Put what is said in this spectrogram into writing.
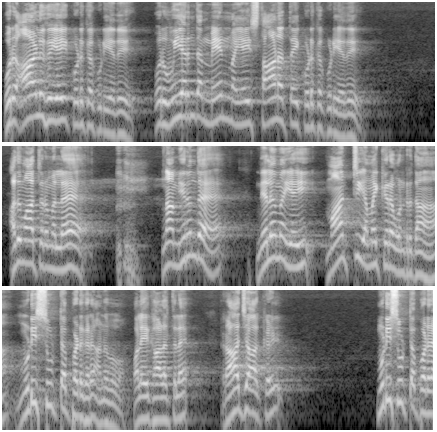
ஒரு ஆளுகையை கொடுக்கக்கூடியது. ஒரு உயர்ந்த மேன்மையை ஸ்தானத்தை கொடுக்கக்கூடியது. அது மாத்திரமல்ல நாம் இருந்த நிலைமையை மாற்றி அமைக்கிற ஒன்று தான் முடிசூட்டப்படுகிற அனுபவம். பழைய காலத்தில் ராஜாக்கள் முடிசூட்டப்படுற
